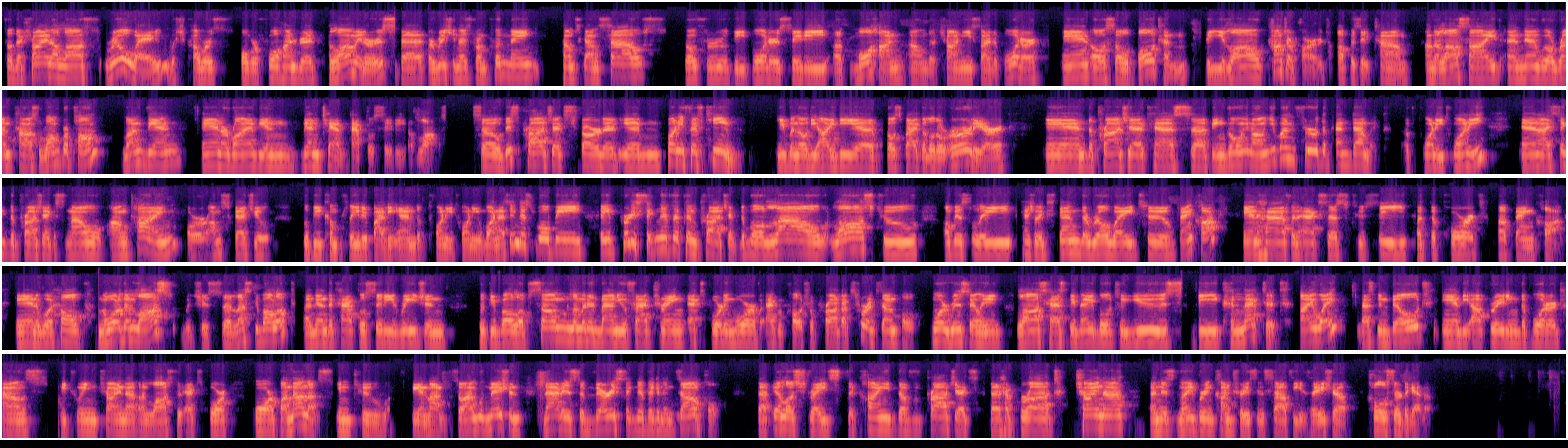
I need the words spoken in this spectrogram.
So the China-Laos Railway, which covers over 400 kilometers, that originates from Kunming, comes down south, go through the border city of Mohan on the Chinese side of the border, and also Boten, the Lao counterpart, opposite town on the Lao side, and then we'll run past Luang Prabang, Vang Vieng, and arrived in Vientiane, capital city of Laos. So this project started in 2015, even though the idea goes back a little earlier. And the project has uh, been going on even through the pandemic of 2020. And I think the project is now on time or on schedule to be completed by the end of 2021. I think this will be a pretty significant project that will allow Laos to obviously potentially extend the railway to Bangkok and have an access to sea at the port of Bangkok. And it will help northern Laos, which is uh, less developed, and then the capital city region to develop some limited manufacturing, exporting more of agricultural products. For example, more recently, Laos has been able to use the connected highway that's been built and the upgrading the border towns between China and Laos to export more bananas into Vietnam. So I would mention that is a very significant example that illustrates the kind of projects that have brought China and its neighboring countries in Southeast Asia closer together.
